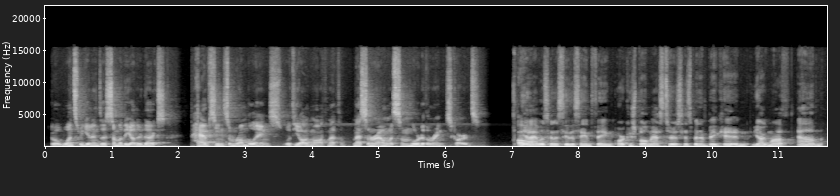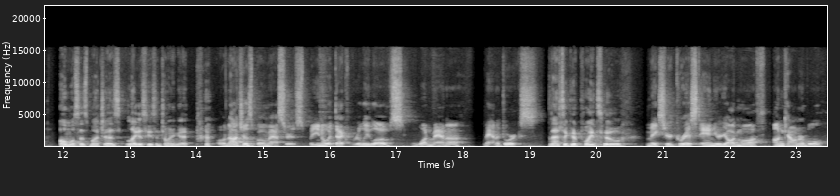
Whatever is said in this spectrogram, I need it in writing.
once we get into some of the other decks, have seen some rumblings with Yawgmoth messing around with some Lord of the Rings cards. Oh. Yeah, I was going to say the same thing. Orcish Bowmasters has been a big hit in Yawgmoth, um, almost as much as Legacy is enjoying it. well, not just Bowmasters, but you know what deck really loves? One mana mana dorks. That's a good point too. Makes your Grist and your Yawgmoth uncounterable.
